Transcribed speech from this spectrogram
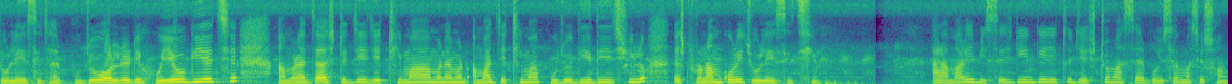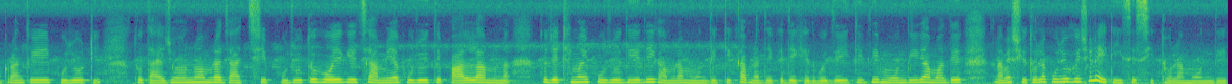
চলে এসেছে, আর পুজো অলরেডি হয়েও গিয়েছে। আমরা জাস্ট যে জেঠিমা মানে আমার আমার জেঠিমা পুজো দিয়ে দিয়েছিল জাস্ট প্রণাম করেই চলে এসেছি। আর আমার এই বিশেষ দিনটি যেহেতু জ্যৈষ্ঠ মাসে আর বৈশাখ মাসের সংক্রান্তির এই পুজোটি, তো তাই জন্য আমরা যাচ্ছি। পুজো তো হয়ে গেছে, আমি আর পুজো দিতে পারলাম না। তো জেঠিমাই পুজো দিয়ে দিক, আমরা মন্দিরটিকে আপনাদেরকে দেখে দেবো। যে এইটিতে মন্দিরে আমাদের গ্রামে শীতলা পুজো হয়েছিল, এটি সে শীতলা মন্দির।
